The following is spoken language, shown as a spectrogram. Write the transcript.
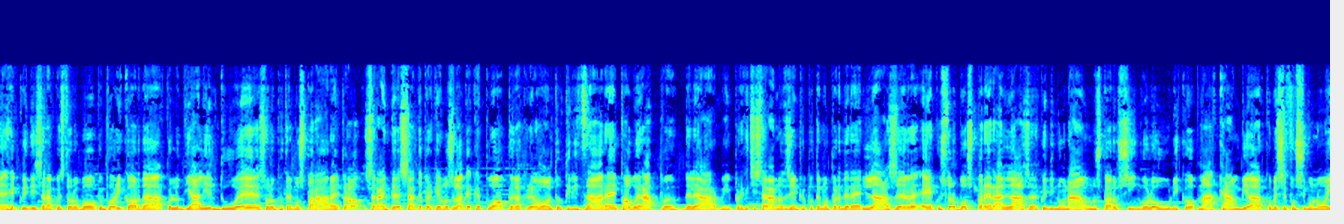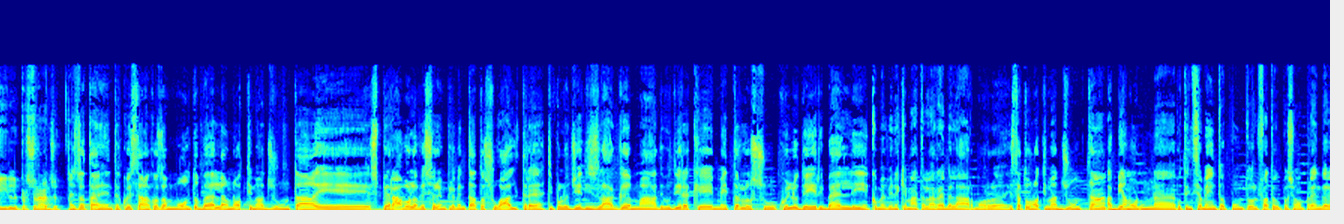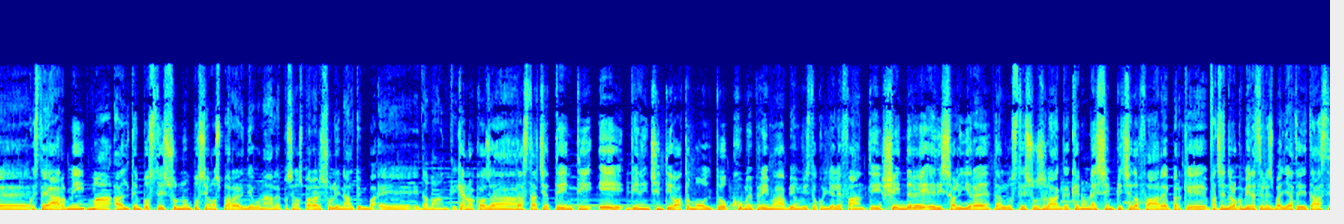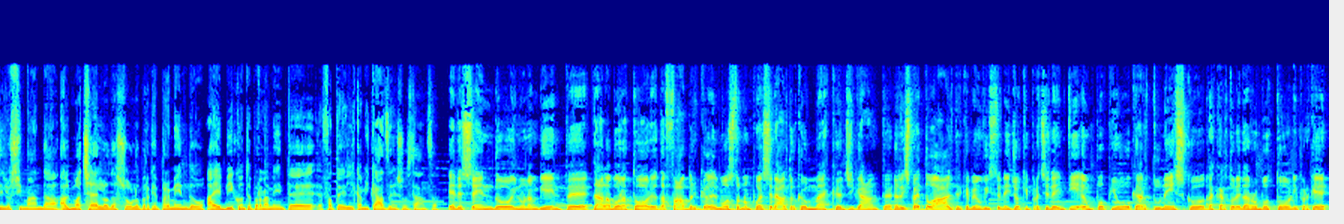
quindi sarà questo robot che un po' ricorda quello di Alien 2, solo potremo sparare, però sarà interessante perché è uno slug che può per la prima volta utilizzare i power up delle armi, perché ci saranno ad esempio potremo prendere il laser e questo robot sparerà il laser, quindi non ha uno sparo singolo unico, ma cambia come se fossimo noi il personaggio. Esattamente, questa è una cosa molto bella, un'ottima aggiunta e speravo l'avessero implementata su altre tipologie di slug, ma devo dire che metterlo su quello dei ribelli, come viene chiamata la Rebel Armor, è stata un'ottima aggiunta. Abbiamo un potenziamento appunto, il fatto che possiamo prendere queste armi, ma al tempo stesso non possiamo sparare in diagonale, possiamo sparare solo in alto in ba- e-, e davanti, che è una cosa da starci attenti e viene incentivato molto, come prima abbiamo visto con gli elefanti, scendere e risalire dallo stesso slug, che non è semplice da fare perché facendo la combinazione sbagliata dei tasti lo si manda al macello da solo, perché premendo A e B contemporaneamente fate il kamikaze in sostanza. Ed essendo in un ambiente da laboratorio, da fabbrica, il mostro non può essere altro che un mech gigante. Rispetto a altri che abbiamo visto nei giochi precedenti è un po' più cartunesco, da cartone da robottoni, perché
